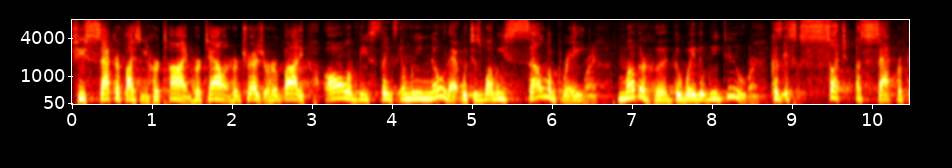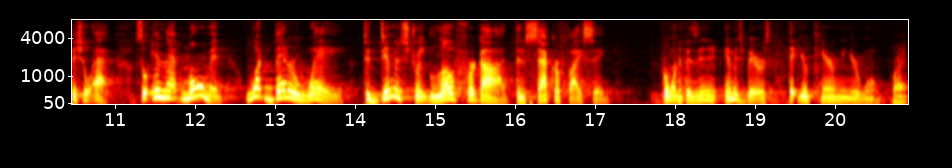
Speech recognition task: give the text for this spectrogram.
She's sacrificing her time, her talent, her treasure, her body, all of these things. And we know that, which is why we celebrate Right. motherhood the way that we do, because it's such a sacrificial act. So, in that moment, what better way to demonstrate love for God than sacrificing for one of his image bearers that you're carrying in your womb? Right,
